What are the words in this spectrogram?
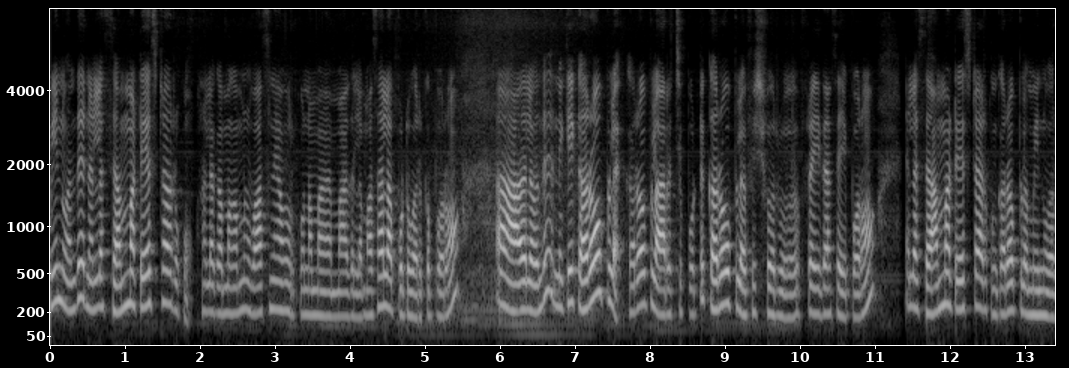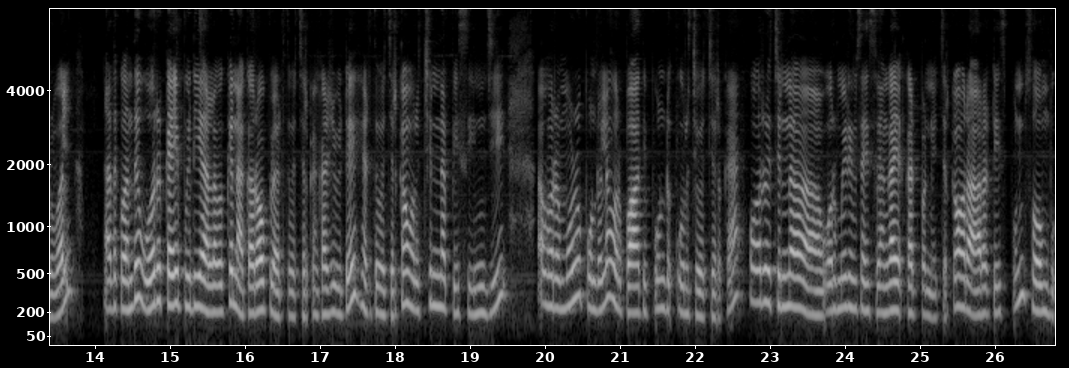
மீன் வந்து நல்லா செம்ம டேஸ்ட்டாக இருக்கும். நல்லா கம்ம கம்மன்னு வாசனையாகவும் இருக்கும். நம்ம அதில் மசாலா போட்டு வறுக்க போகிறோம் அதில் வந்து இன்றைக்கி கருவேப்பிலை கருவேப்பிலை அரைச்சி போட்டு கருவேப்பிலை ஃபிஷ் ஒரு ஃப்ரை தான் செய்ய போகிறோம் நல்லா செம்ம டேஸ்ட்டாக இருக்கும் கருவேப்பிலை மீன் வறுவல். அதுக்கு வந்து ஒரு கைப்பிடி அளவுக்கு நான் கருவேப்பிலை எடுத்து வச்சுருக்கேன். கழுவிட்டு எடுத்து வச்சுருக்கேன். ஒரு சின்ன பீஸ் இஞ்சி ஒரு முழு பூண்டில் ஒரு பாதி பூண்டு உரித்து வச்சுருக்கேன். ஒரு சின்ன ஒரு மீடியம் சைஸ் வெங்காயம் கட் பண்ணி வச்சுருக்கேன். ஒரு அரை டீஸ்பூன் சோம்பு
